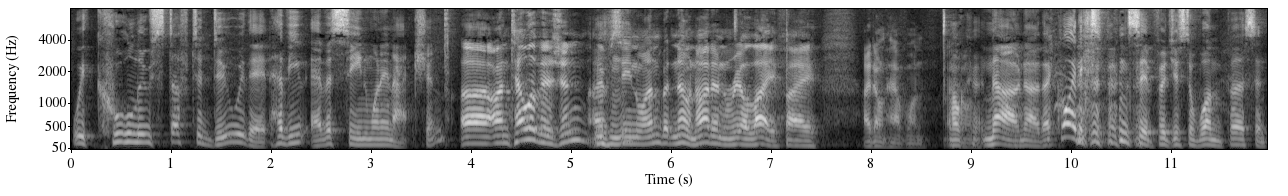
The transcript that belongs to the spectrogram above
with cool new stuff to do with it. Have you ever seen one in action? Uh, on television, I've Mm-hmm. seen one, but no, not in real life. I, I don't have one. Okay. No, no, they're quite expensive for just a one person.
